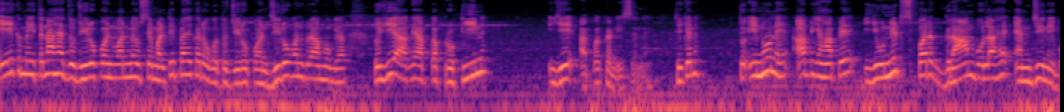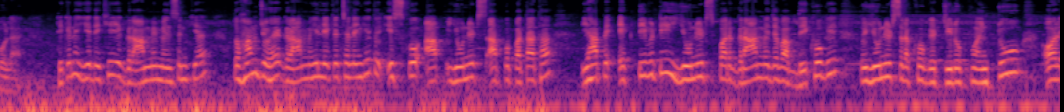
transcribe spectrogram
एक में इतना है तो 0.1 में उससे मल्टीप्लाई करोगे तो 0.01 ग्राम हो गया। तो ये आ गया आपका प्रोटीन ये आपका कंडीशन है, ठीक है ना? तो इन्होंने अब यहाँ पे यूनिट्स पर ग्राम बोला है एम नहीं बोला है, ठीक है ना? ये देखिए, ये ग्राम में मेंशन किया है। तो हम जो है ग्राम में ही लेके चलेंगे तो इसको आप यूनिट्स आपको पता था यहाँ पे एक्टिविटी यूनिट्स पर ग्राम में जब आप देखोगे तो यूनिट्स रखोगे 0.2 और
